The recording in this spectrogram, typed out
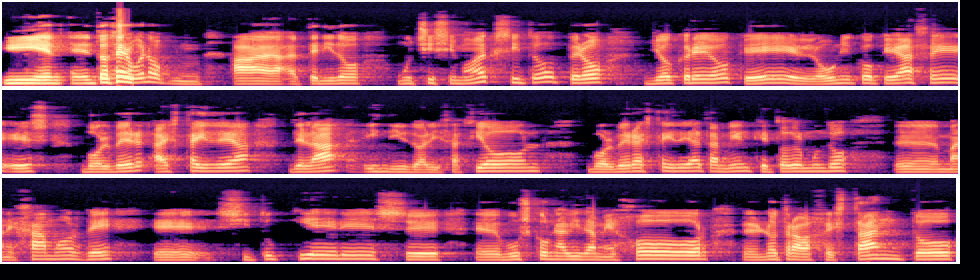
Y entonces, bueno, ha tenido muchísimo éxito, pero yo creo que lo único que hace es volver a esta idea de la individualización, volver a esta idea también que todo el mundo eh, manejamos de eh, si tú quieres, eh, busca una vida mejor, no trabajes tanto,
